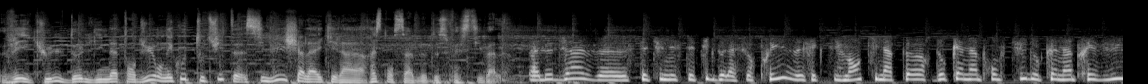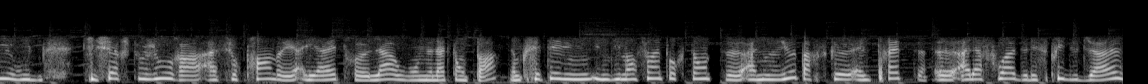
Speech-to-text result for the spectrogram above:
véhicule de l'inattendu. On écoute tout de suite Sylvie Chalaï, qui est la responsable de ce festival. Bah, Le jazz, euh, c'est une esthétique de la surprise, effectivement, qui n'a peur d'aucun impromptu, d'aucun imprévu, ou qui cherche toujours à, à surprendre et, et à être là où on ne l'attend pas. Donc c'était une, une dimension importante euh, à nos yeux parce qu'elle traite euh, à la fois de l'esprit du jazz,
